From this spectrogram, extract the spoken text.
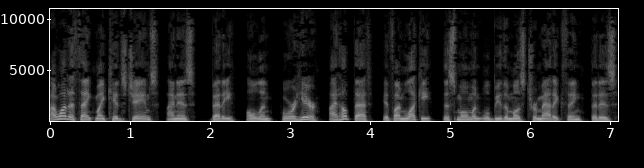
I want to thank my kids James, Inez, Betty, Olin, who are here. I hope that, if I'm lucky, this moment will be the most traumatic thing, that is,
